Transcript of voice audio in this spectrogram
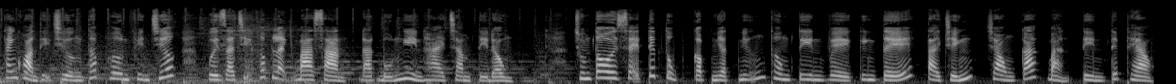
Thanh khoản thị trường thấp hơn phiên trước với giá trị khớp lệnh 3 sàn đạt 4.200 tỷ đồng. Chúng tôi sẽ tiếp tục cập nhật những thông tin về kinh tế, tài chính trong các bản tin tiếp theo.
